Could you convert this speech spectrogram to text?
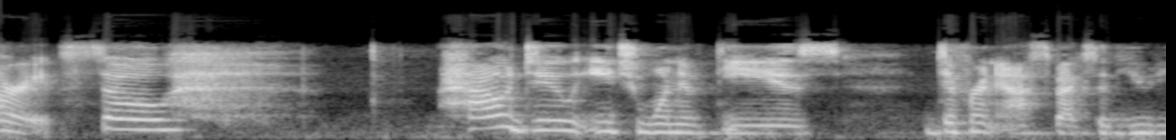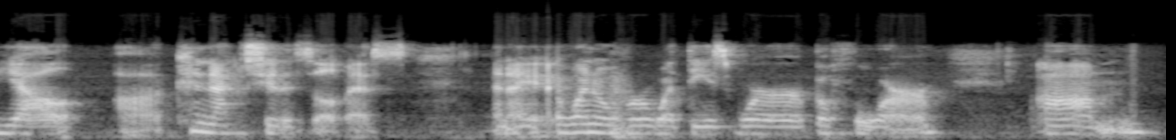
All right, so how do each one of these different aspects of UDL uh, connect to the syllabus? And I, I, went over what these were before. Um,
